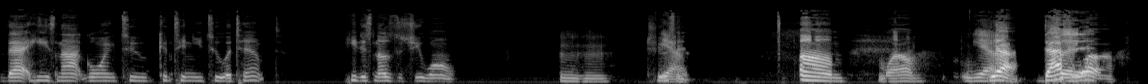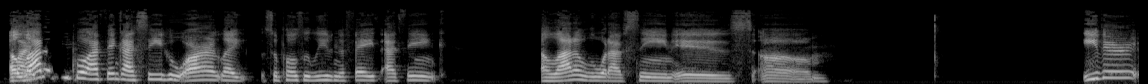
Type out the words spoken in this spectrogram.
that he's not going to continue to attempt. He just knows that you won't. Mm-hmm. Choose yeah. him. Um. Wow. Yeah. Yeah. That's but love. A like, lot of people I think I see who are like supposedly leaving the faith. I think a lot of what I've seen is um either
